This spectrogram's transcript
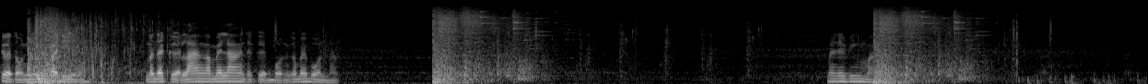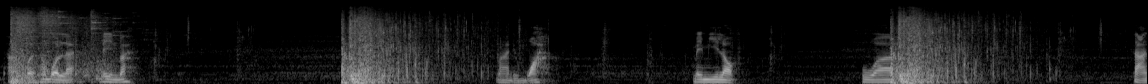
เกิดตรงนี้ไม่ค่อยดีนะมันจะเกิดล่างก็ไม่ล่างจะเกิดบนก็ไม่บนครับ ไม่ได้วิ่งมาทางเปิดข้างบนแล้วได้ยินปะมาดิวะ ไม่มีหรอก ทัวสาร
